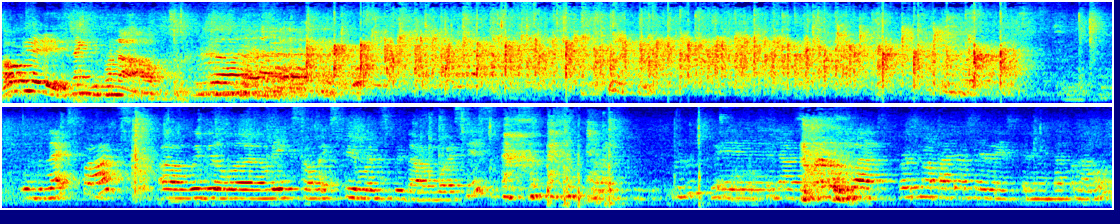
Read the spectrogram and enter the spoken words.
Okay, thank you for now. In the next part, uh, we will uh, make some experiments with our voices. Eh, la, segunda- la próxima parte va a ser de experimentar con la voz.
